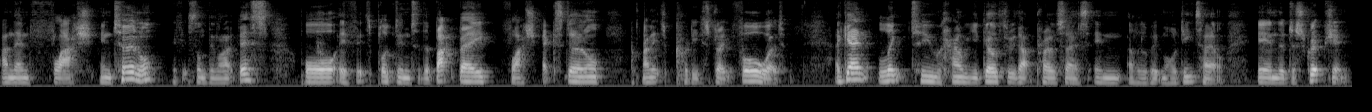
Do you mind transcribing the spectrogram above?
and then flash internal if it's something like this, or if it's plugged into the back bay, flash external, and it's pretty straightforward. Again, link to how you go through that process in a little bit more detail in the description.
